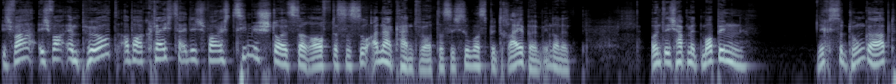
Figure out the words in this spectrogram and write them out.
Ich war, ich war empört, aber gleichzeitig war ich ziemlich stolz darauf, dass es so anerkannt wird, dass ich sowas betreibe im Internet. Und ich habe mit Mobbing nichts zu tun gehabt,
